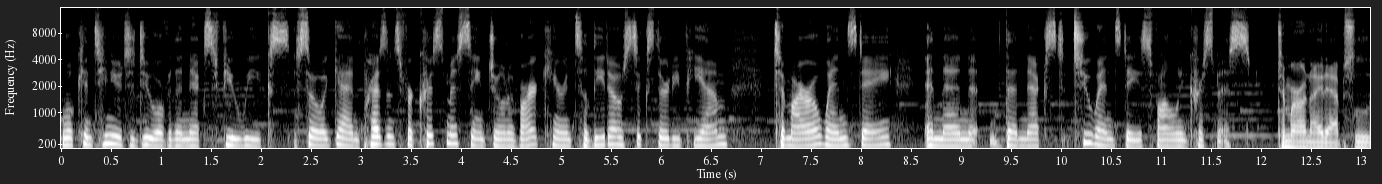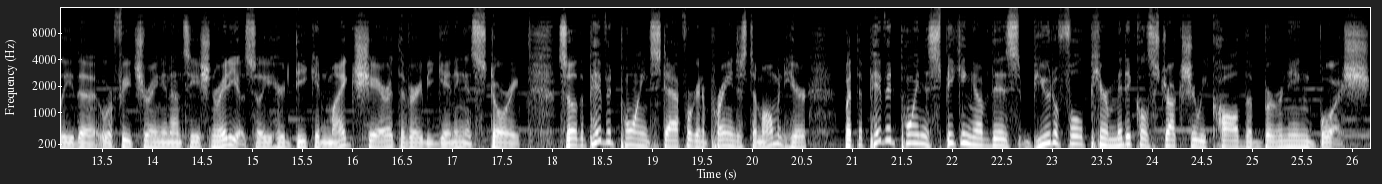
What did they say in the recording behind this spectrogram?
will continue to do over the next few weeks. So again, presence for Christmas, St. Joan of Arc here in Toledo, 6:30 p.m. tomorrow, Wednesday, and then the next two Wednesdays following Christmas. Tomorrow night, absolutely, the we're featuring Annunciation Radio. So you hear Deacon Mike share at the very beginning a story. So the pivot point, Steph, we're going to pray in just a moment here. But the pivot point is speaking of this beautiful pyramidical structure we call the burning bush.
